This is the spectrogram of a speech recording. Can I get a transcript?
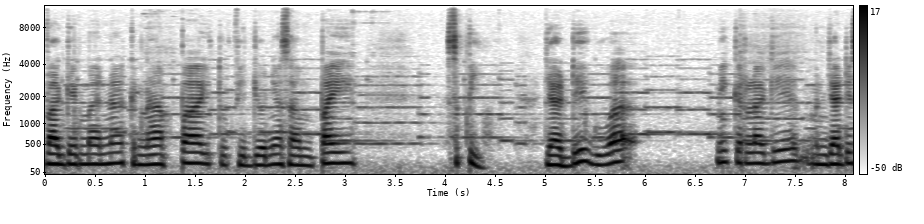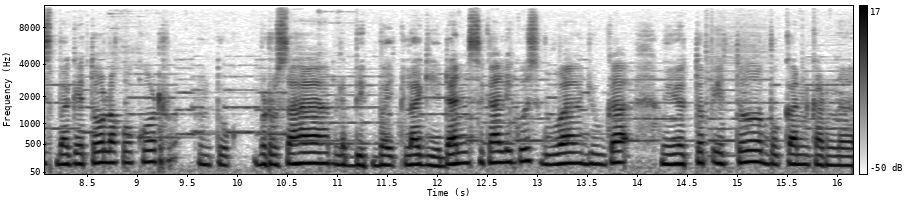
bagaimana kenapa itu videonya sampai sepi. Jadi gua mikir lagi menjadi sebagai tolak ukur untuk berusaha lebih baik lagi. Dan sekaligus gua juga nge-youtube itu bukan karena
